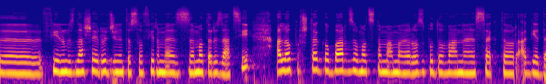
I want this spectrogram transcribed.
e, firm z naszej rodziny to są firmy z motoryzacji, ale oprócz tego bardzo mocno mamy rozbudowany sektor AGD.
